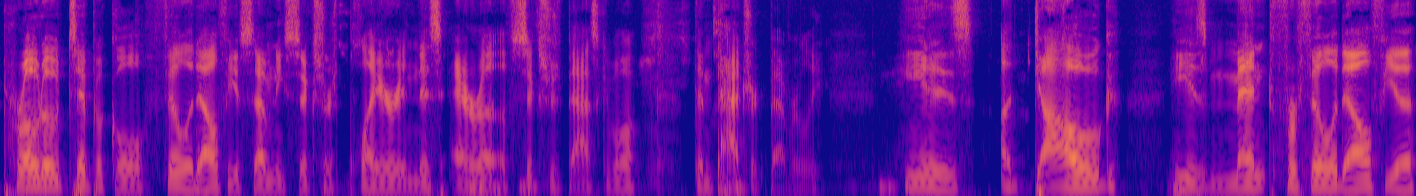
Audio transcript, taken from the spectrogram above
prototypical Philadelphia 76ers player in this era of Sixers basketball than Patrick Beverley. He is a dog. He is meant for Philadelphia.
